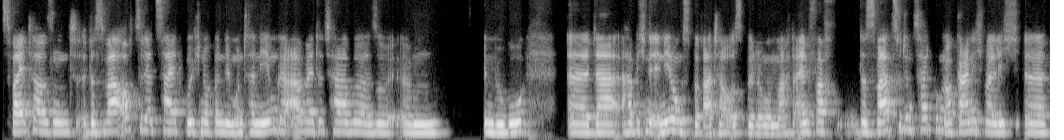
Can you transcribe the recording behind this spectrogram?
2000, das war auch zu der Zeit, wo ich noch in dem Unternehmen gearbeitet habe, also ähm, im Büro, äh, da habe ich eine Ernährungsberaterausbildung gemacht. Einfach, das war zu dem Zeitpunkt auch gar nicht, weil ich äh,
